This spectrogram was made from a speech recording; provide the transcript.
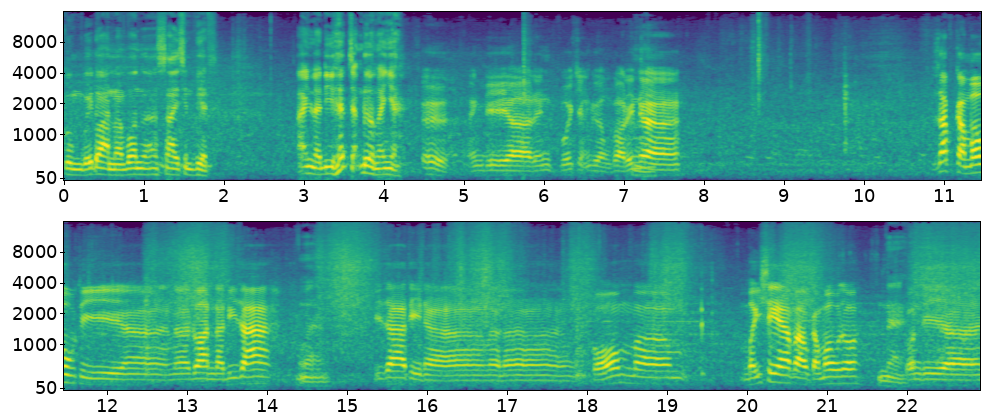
cùng với đoàn bonsai xuyên Việt. Anh là đi hết chặng đường anh nhỉ? Ừ, anh đi ờ, đến cuối chặng đường vào đến ờ, giáp Cà Mau thì đoàn là đi ra Và đi ra thì là, là, là có mấy xe vào Cà Mau thôi. Này, còn thì ờ,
